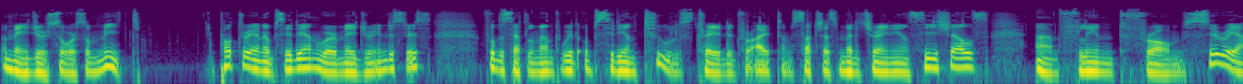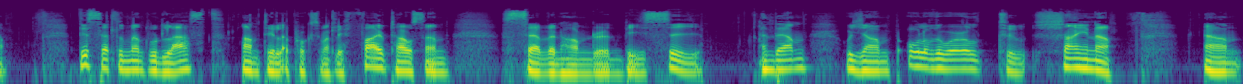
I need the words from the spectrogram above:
a major source of meat. Pottery and obsidian were major industries for the settlement, with obsidian tools traded for items such as Mediterranean seashells and flint from Syria. This settlement would last until approximately 5700 BC. And then we jump all over the world to China. And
